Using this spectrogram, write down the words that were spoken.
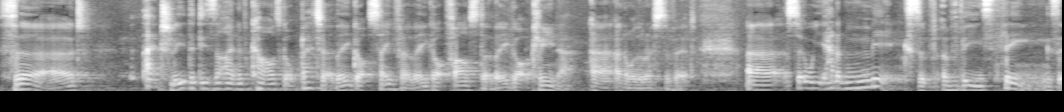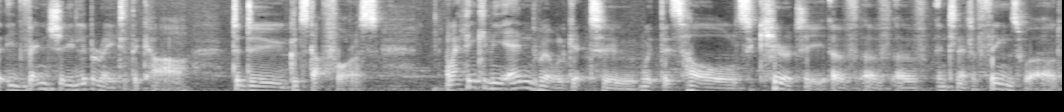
Third, actually, the design of cars got better. They got safer, they got faster, they got cleaner, uh, and all the rest of it. Uh, so we had a mix of, of these things that eventually liberated the car to do good stuff for us. And I think in the end, where we'll get to with this whole security of, of, of, Internet of Things world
